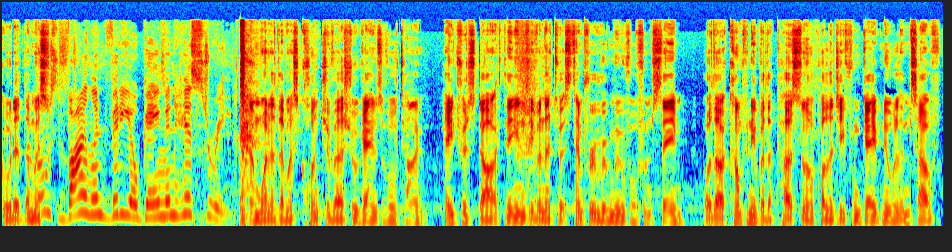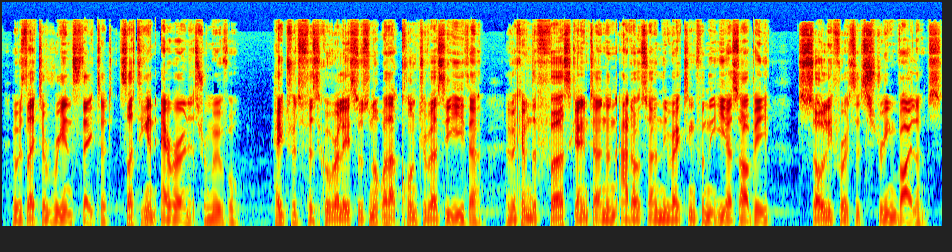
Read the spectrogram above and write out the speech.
called it the most most violent video game in history. and one of the most controversial games of all time. Hatred's dark themes even led to its temporary removal from Steam. Although accompanied with a personal apology from Gabe Newell himself, it was later reinstated, citing an error in its removal. Hatred's physical release was not without controversy either. It became the first game to earn an adults only rating from the ESRB solely for its extreme violence.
